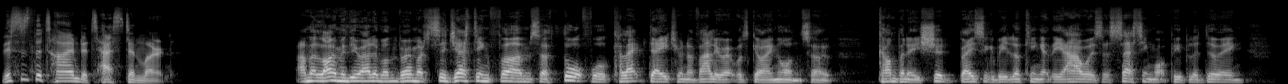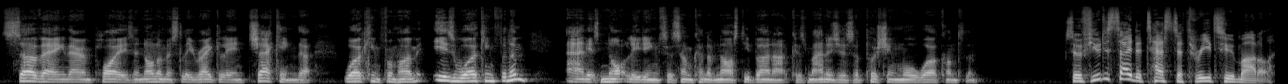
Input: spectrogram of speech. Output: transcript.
This is the time to test and learn. I'm aligned with you, Adam, on very much suggesting firms are thoughtful, collect data, and evaluate what's going on. So companies should basically be looking at the hours, assessing what people are doing, surveying their employees anonymously regularly, and checking that working from home is working for them and it's not leading to some kind of nasty burnout because managers are pushing more work onto them. So if you decide to test a 3 2 model,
